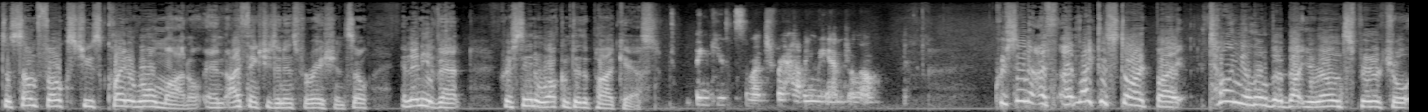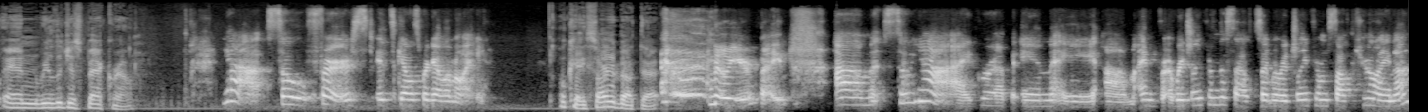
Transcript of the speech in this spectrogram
to some folks, she's quite a role model, and I think she's an inspiration. So, in any event, Christina, welcome to the podcast. Thank you so much for having me, Angelo. Christina, I'd like to start by telling me a little bit about your own spiritual and religious background. Yeah, so first, it's Galesburg, Illinois. Okay, sorry about that. no, you're fine. Um, so yeah, I grew up in a. am um, originally from the South, so I'm originally from South Carolina,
